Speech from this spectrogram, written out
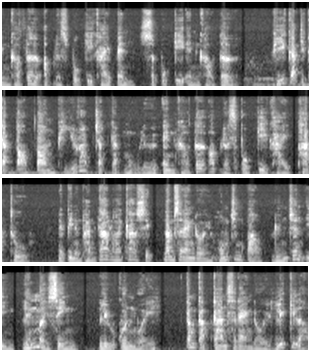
Encounter of the Spooky Kite เป็น Spooky Encounter ผีกัดจิกัดตอบตอนผีรอบจัดกัดหมู่หรือ Encounter of the Spooky Kite Part 2 ในปี 1990 นำแสดงโดยหงจินเป่า หลินเจิ้นอิง ลินเหมยซิง หลิวกวนเหวย กำกับการแสดงโดยลิกกี้เหลา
